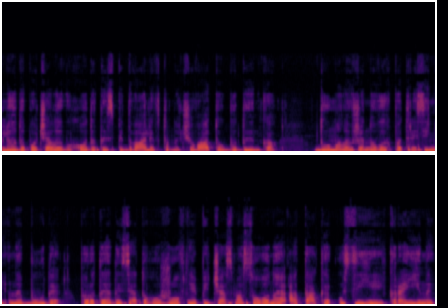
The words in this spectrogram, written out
Люди почали виходити з підвалів та ночувати у будинках. Думали, вже нових потрясінь не буде. Проте 10 жовтня під час масованої атаки усієї країни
